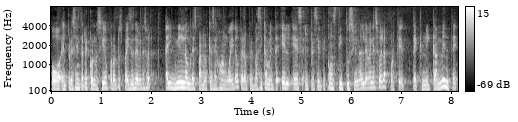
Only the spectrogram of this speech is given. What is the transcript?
o el presidente reconocido por otros países de Venezuela. Hay mil nombres para lo que hace Juan Guaidó, pero pues básicamente él es el presidente constitucional de Venezuela porque técnicamente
